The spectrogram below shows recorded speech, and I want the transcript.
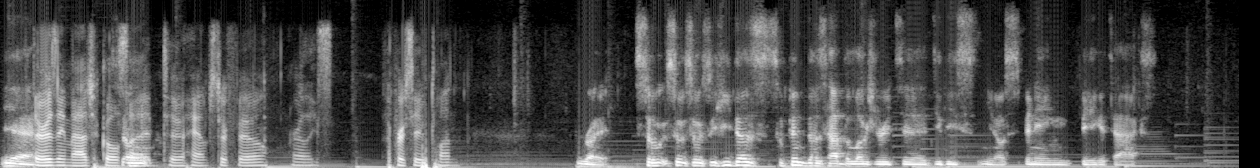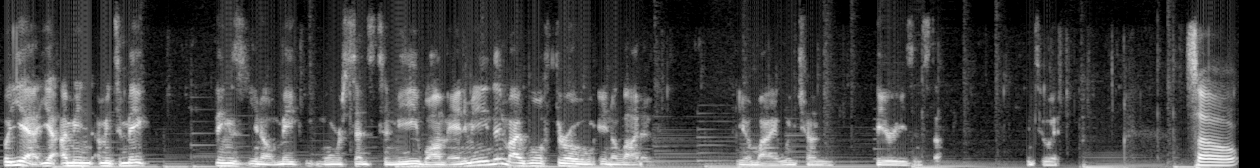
Yeah. there is a magical So- side to hamster foo, or at least a perceived one. Right. So so so so he does. So Pim does have the luxury to do these, you know, spinning big attacks. But yeah, yeah. I mean, I mean to make things, you know, make more sense to me while I'm animating them, I will throw in a lot of, you know, my Wing Chun theories and stuff into it. So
